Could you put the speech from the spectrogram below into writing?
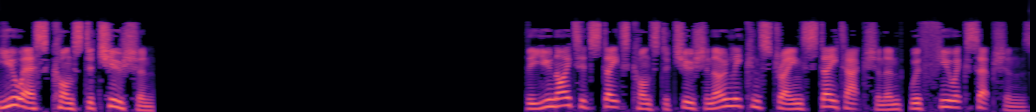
U.S. Constitution The United States Constitution only constrains state action and, with few exceptions,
